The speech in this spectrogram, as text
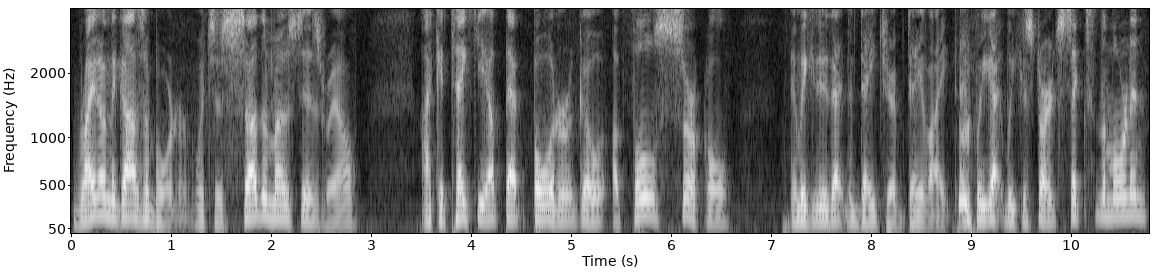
right on the Gaza border, which is southernmost Israel. I could take you up that border, go a full circle, and we could do that in a day trip, daylight. If we got we could start six in the morning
